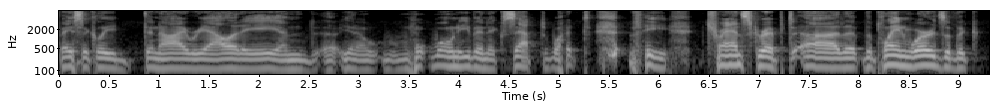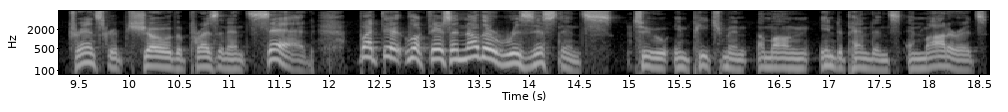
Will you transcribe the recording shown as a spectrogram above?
basically deny reality and, uh, you know, w- won't even accept what the transcript, uh, the, the plain words of the transcript show the president said. But there, look, there's another resistance to impeachment among independents and moderates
